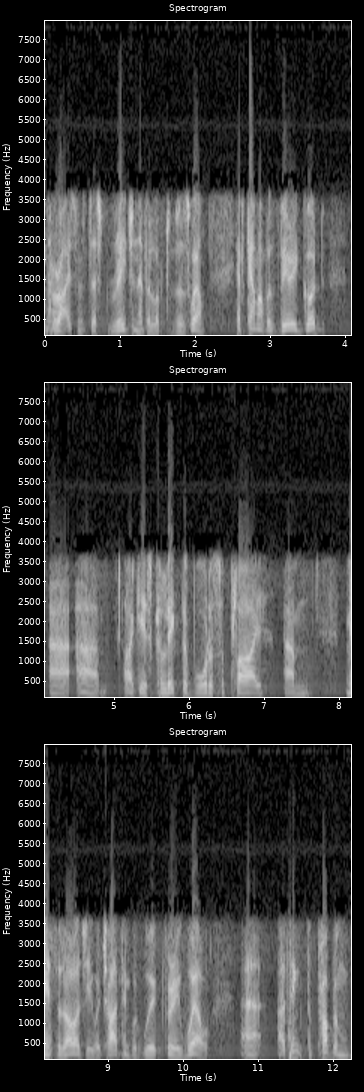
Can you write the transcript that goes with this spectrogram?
Horizons just region have looked at it as well, have come up with very good, uh, um, I guess, collective water supply um, methodology, which I think would work very well. Uh, I think the problem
